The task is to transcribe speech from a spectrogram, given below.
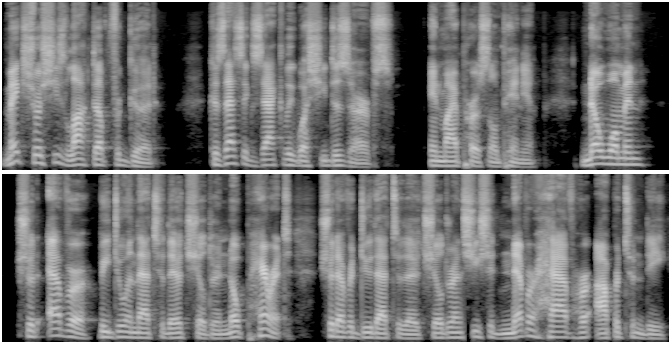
make sure she's locked up for good because that's exactly what she deserves, in my personal opinion. No woman should ever be doing that to their children. No parent should ever do that to their children. She should never have her opportunity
